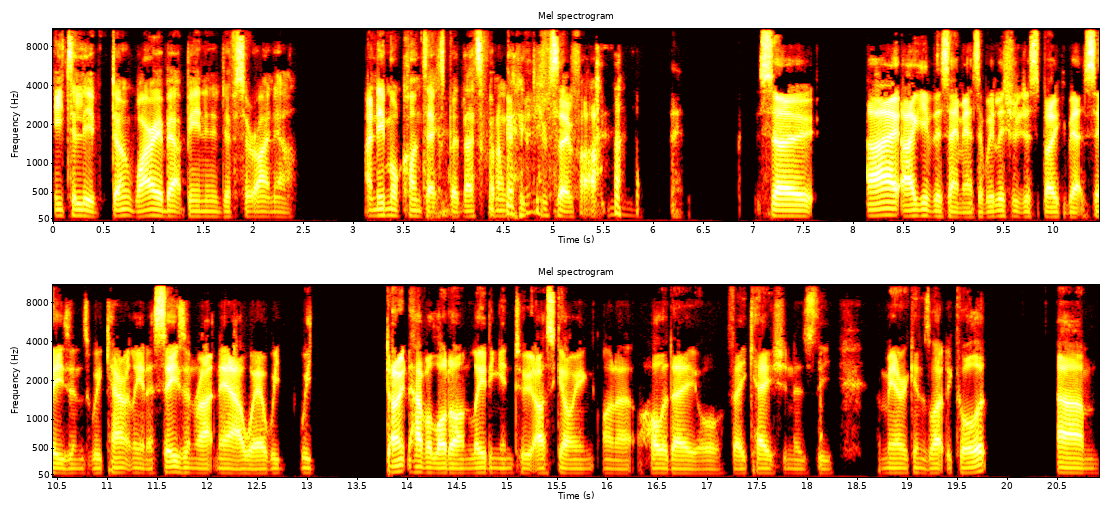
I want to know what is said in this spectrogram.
Eat to live. Don't worry about being in a deficit right now. I need more context, but that's what I'm going to give so far. So I I give the same answer. We literally just spoke about seasons. We're currently in a season right now where we we don't have a lot on leading into us going on a holiday or vacation, as the Americans like to call it. Um,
